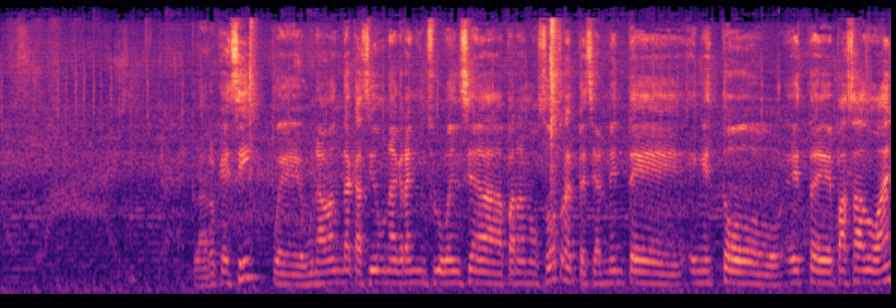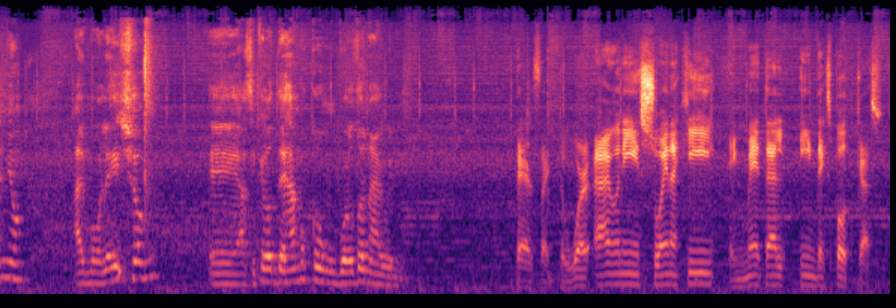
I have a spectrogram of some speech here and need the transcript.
Claro que sí, pues una banda que ha sido una gran influencia para nosotros, especialmente en esto, este pasado año. Almolation. Eh, así que los dejamos con World on Agony. Perfecto. World Agony suena aquí en Metal Index Podcast.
